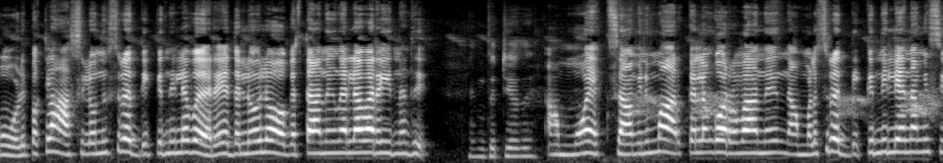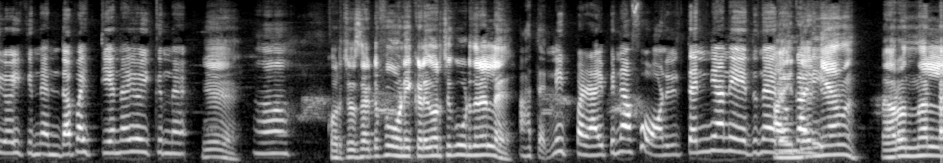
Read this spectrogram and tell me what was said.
മോളിപ്പോ ക്ലാസ്സിലൊന്നും ശ്രദ്ധിക്കുന്നില്ല. വേറെ ഏതല്ലോ ലോകത്താണ് എന്നല്ല പറയുന്നത്. അമ്മോ എക്സാമിനും മാർക്കെല്ലാം കുറവാന്ന്. നമ്മൾ ശ്രദ്ധിക്കുന്നില്ല എന്നാ മിസ് ചോദിക്കുന്നത് എന്താ പറ്റിയെന്നാ ചോദിക്കുന്നത് ആ. കുറച്ച് ദിവസമായിട്ട് ഫോണിൽ കളി കുറച്ച് കൂടുതലല്ലേ? അതന്നെ ഇപ്പഴായി. പിന്നെ ആ ഫോണിൽ തന്നെയാണ് ഏത് നേരം തന്നെയാണ്. വേറെ ഒന്നല്ല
